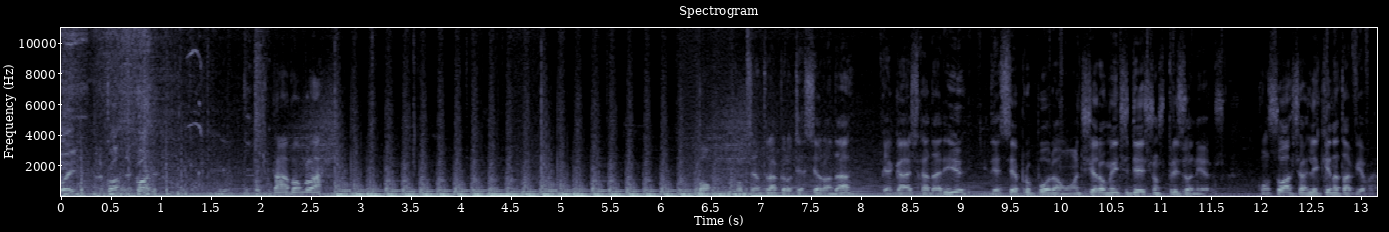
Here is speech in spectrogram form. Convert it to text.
Oi, acorda, acorda. Tá, vamos lá. Bom, vamos entrar pelo terceiro andar, pegar a escadaria e descer pro porão, onde geralmente deixam os prisioneiros. Com sorte, a Arlequina tá viva.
